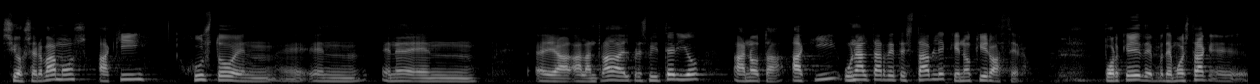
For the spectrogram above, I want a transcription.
si observamos aquí justo en, eh, a la entrada del presbiterio, anota, aquí un altar detestable que no quiero hacer, porque demuestra que eh,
